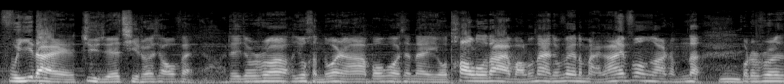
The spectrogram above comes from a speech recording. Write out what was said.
富一代拒绝汽车消费啊，这就是说有很多人啊，包括现在有套路贷、网络贷，就为了买个 iPhone 啊什么的，嗯或者说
